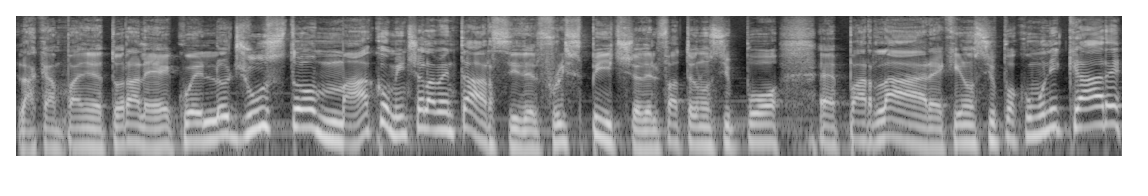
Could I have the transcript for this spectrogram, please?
la campagna elettorale, è quello giusto, ma comincia a lamentarsi del free speech, del fatto che non si può eh, parlare, che non si può comunicare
